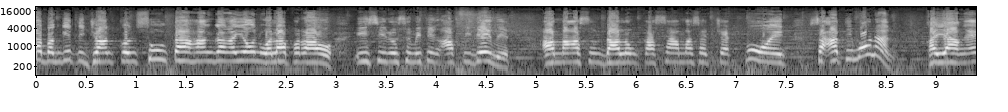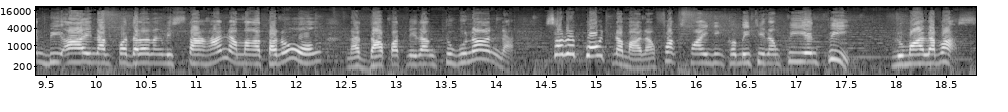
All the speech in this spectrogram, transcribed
nabanggit ni John Consulta, hanggang ngayon wala pa raw isinusumiting affidavit ang mga sundalong kasama sa checkpoint sa Atimonan. Kaya ang NBI nagpadala ng listahan ng mga tanong na dapat nilang tugunan. Sa report naman ng Fact-Finding Committee ng PNP, lumalabas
